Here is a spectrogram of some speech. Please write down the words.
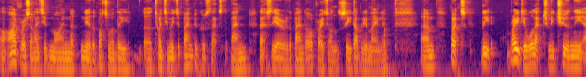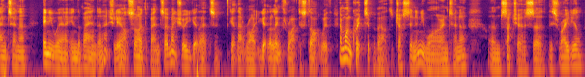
Uh, I've resonated mine near the bottom of the uh, 20 meter band because that's the band, that's the area of the band I operate on, CW mainly. Um, but the radio will actually tune the antenna anywhere in the band and actually outside the band. So make sure you get that get that right. You get the length right to start with. And one quick tip about adjusting any wire antenna, um, such as uh, this radial,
